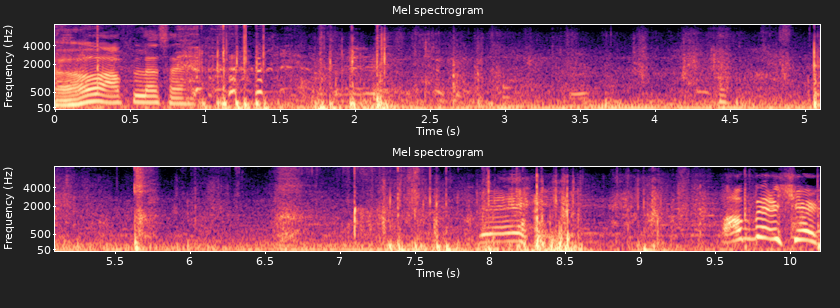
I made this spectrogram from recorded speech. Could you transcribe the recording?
हो आपलाच आहे. अभिषेक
